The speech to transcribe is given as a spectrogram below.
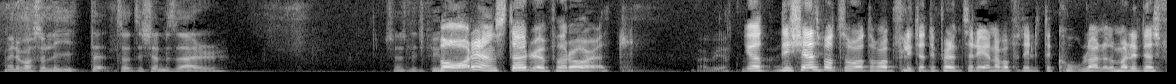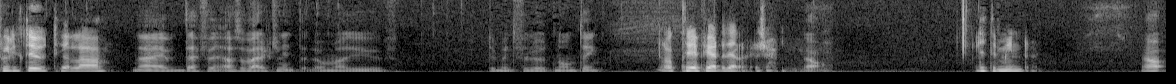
Men det var så litet så att det kändes så här. Känns lite Var det en större än förra året? Jag vet inte. Ja, det känns bara som att de har flyttat till Friends Arena bara för att det är lite coolare. De hade inte ens fyllt ut hela, Nej, defin- alltså verkligen inte. De hade ju de inte fyllt ut någonting. ja, tre fjärdedelar kanske. Ja. Lite mindre. Ja,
